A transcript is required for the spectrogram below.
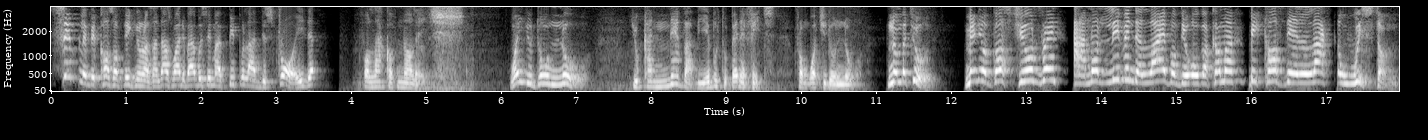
simply because of ignorance. And that's why the Bible says, My people are destroyed for lack of knowledge. When you don't know, you can never be able to benefit from what you don't know. Number two, many of God's children are not living the life of the overcomer because they lack wisdom.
